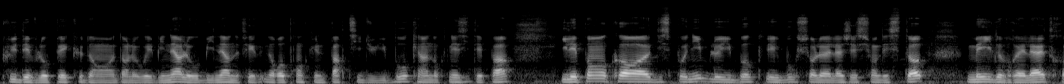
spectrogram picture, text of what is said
plus développé que dans, dans, le webinaire. Le webinaire ne, fait, ne reprend qu'une partie du e-book, hein, donc n'hésitez pas. Il n'est pas encore disponible, le e-book sur la, gestion des stops, mais il devrait l'être.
